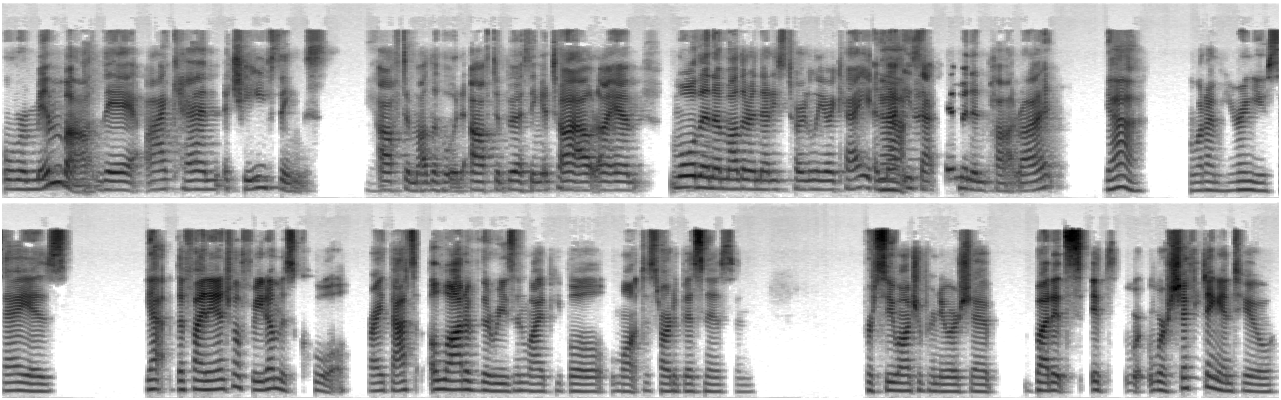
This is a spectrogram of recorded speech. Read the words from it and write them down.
or remember there I can achieve things yeah. after motherhood, after birthing a child. I am more than a mother, and that is totally okay. And yeah. that is that feminine part, right? Yeah. What I'm hearing you say is, yeah, the financial freedom is cool, right? That's a lot of the reason why people want to start a business and pursue entrepreneurship. But it's, it's, we're, we're shifting into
